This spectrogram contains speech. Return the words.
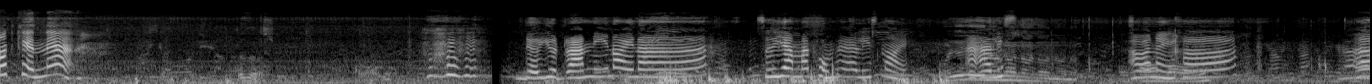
รถเข็นเนี่ย这个เดี๋ยวหยุดร้านนี้หน่อยนะ ซื้อยามาถมให้อลิสหน่อย โอ้ยอะ Alice no no no no no เอาอันไหนคะอ่า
